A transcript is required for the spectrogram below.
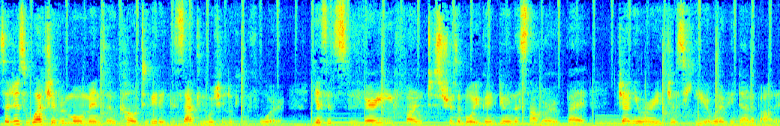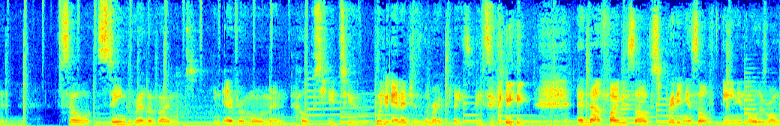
So just watch every moment and cultivate exactly what you're looking for. Yes, it's very fun to stress about what you're to do in the summer, but January is just here. What have you done about it? So staying relevant in every moment helps you to put your energies in the right place, basically, and not find yourself spreading yourself thin in all the wrong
